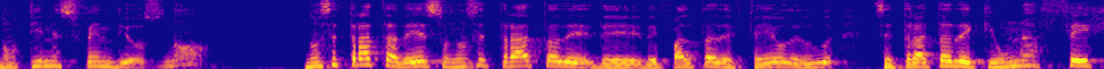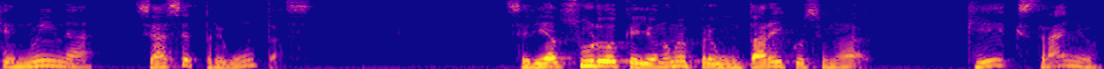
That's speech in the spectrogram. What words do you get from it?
¿No tienes fe en Dios? No. No se trata de eso, no se trata de, falta de fe o de duda, se trata de que una fe genuina se hace preguntas. Sería absurdo que yo no me preguntara y cuestionara, qué extraño,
